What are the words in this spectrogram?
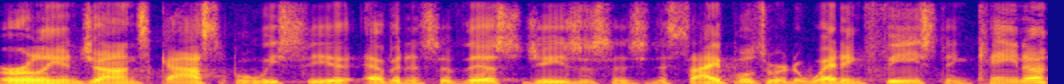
Early in John's gospel, we see evidence of this. Jesus and his disciples were at a wedding feast in Cana,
